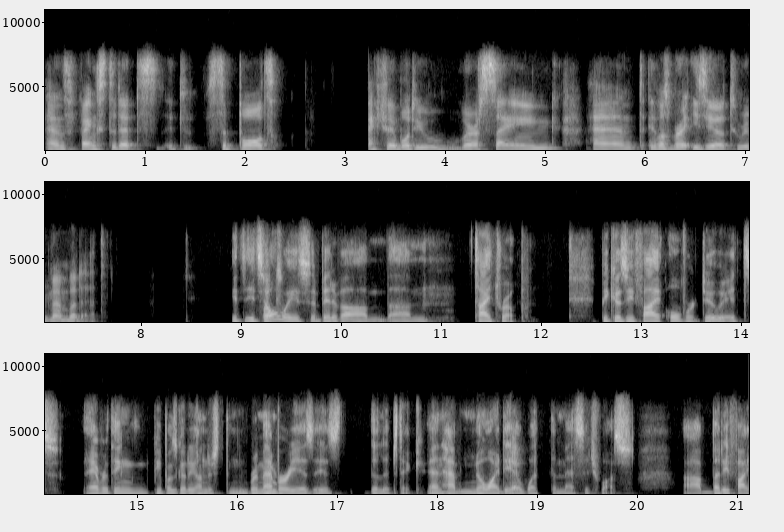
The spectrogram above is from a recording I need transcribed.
And thanks to that, it supports actually what you were saying. And it was very easier to remember that. It's it's But- always a bit of a um, tightrope because if I overdo it, everything people's going to understand remember is is the lipstick and have no idea Yeah. what the message was. Uh, but if I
